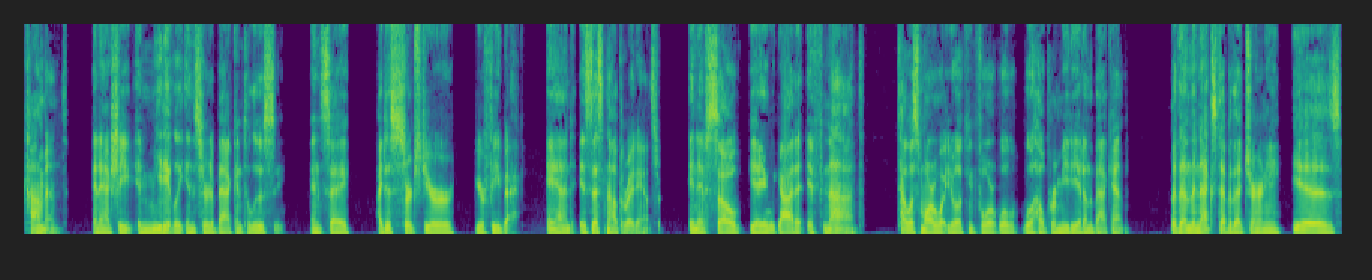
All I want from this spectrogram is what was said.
comment and actually immediately insert it back into Lucy and say, I just searched your, your feedback. And is this now the right answer? And if so, yay, we got it. If not, tell us more what you're looking for. We'll, we'll help remediate on the back end. But then the next step of that journey is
